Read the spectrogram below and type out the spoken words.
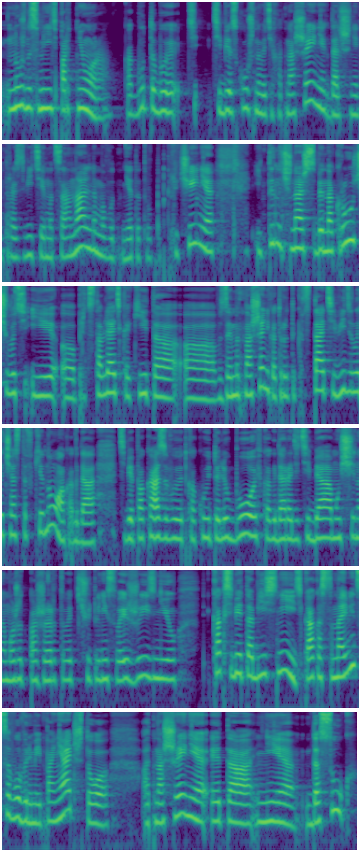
нужно сменить партнера, как будто бы тебе скучно в этих отношениях, дальше нет развития эмоционального, вот нет этого подключения, и ты начинаешь себя накручивать и э, представлять какие-то э, взаимоотношения, которые ты, кстати, видела часто в кино, когда тебе показывают какую-то любовь, когда ради тебя мужчина может пожертвовать чуть ли не своей жизнью. Как себе это объяснить? Как остановиться вовремя и понять, что отношения — это не досуг,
